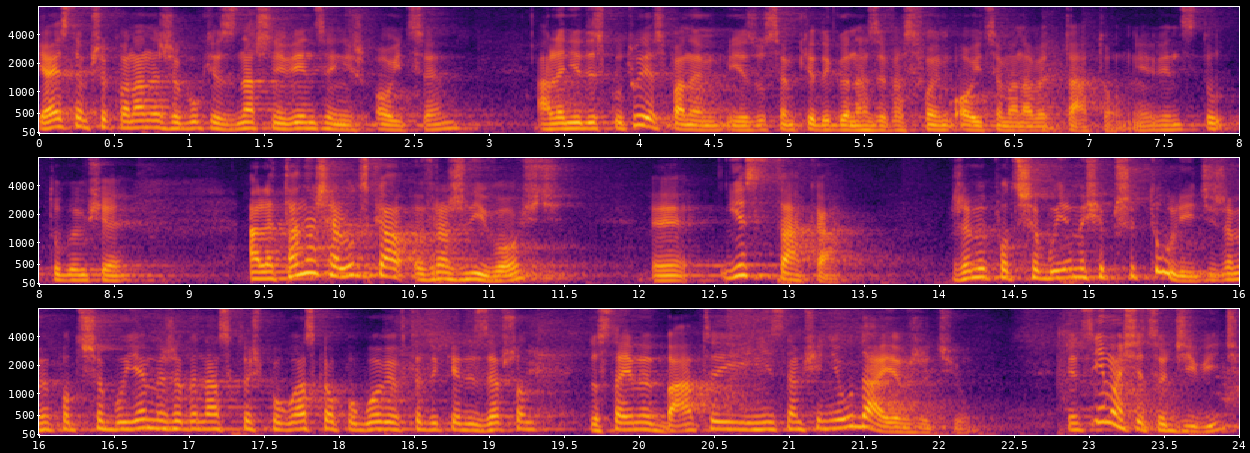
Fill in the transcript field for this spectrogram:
Ja jestem przekonany, że Bóg jest znacznie więcej niż ojcem, ale nie dyskutuję z Panem Jezusem, kiedy go nazywa swoim ojcem, a nawet tatą. Nie? Więc tu, tu bym się. Ale ta nasza ludzka wrażliwość jest taka, że my potrzebujemy się przytulić, że my potrzebujemy, żeby nas ktoś pogłaskał po głowie wtedy, kiedy zewsząd dostajemy baty i nic nam się nie udaje w życiu. Więc nie ma się co dziwić,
